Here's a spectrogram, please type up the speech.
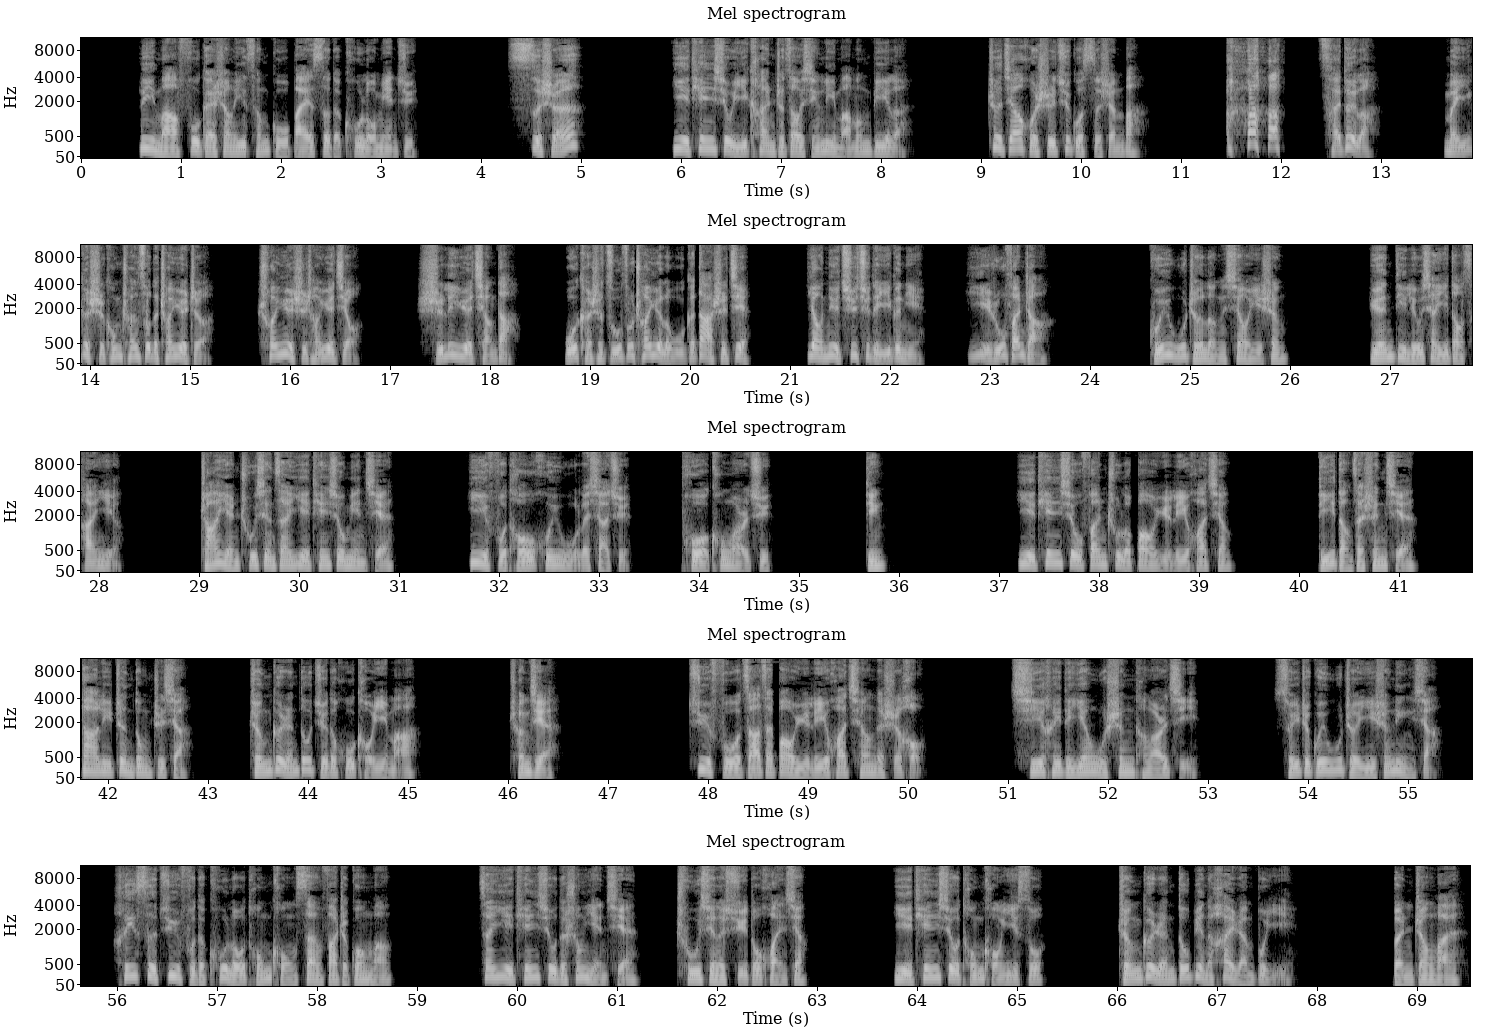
立马覆盖上了一层古白色的骷髅面具。死神。叶天秀一看这造型，立马懵逼了。这家伙是去过死神吧？哈哈，猜对了。每一个时空穿梭的穿越者，穿越时长越久，实力越强大。我可是足足穿越了五个大世界，要虐区区的一个你，易如反掌。鬼舞者冷笑一声，原地留下一道残影，眨眼出现在叶天秀面前，一斧头挥舞了下去，破空而去。丁，叶天秀翻出了暴雨梨花枪，抵挡在身前，大力震动之下，整个人都觉得虎口一麻。程姐，巨斧砸在暴雨梨花枪的时候，漆黑的烟雾升腾而起，随着鬼舞者一声令下，黑色巨斧的骷髅瞳孔散发着光芒，在叶天秀的双眼前出现了许多幻象。叶天秀瞳孔一缩。整个人都变得骇然不已。本章完。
